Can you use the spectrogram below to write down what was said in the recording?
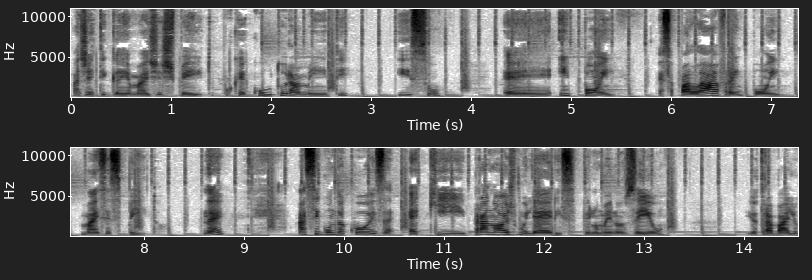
a gente ganha mais respeito, porque culturalmente isso é, impõe, essa palavra impõe mais respeito, né? A segunda coisa é que para nós mulheres, pelo menos eu, eu trabalho,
